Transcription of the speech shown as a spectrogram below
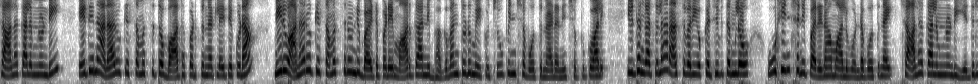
చాలా కాలం నుండి ఏదైనా అనారోగ్య సమస్యతో బాధపడుతున్నట్లయితే కూడా మీరు అనారోగ్య సమస్య నుండి బయటపడే మార్గాన్ని భగవంతుడు మీకు చూపించబోతున్నాడని చెప్పుకోవాలి. ఈ విధంగా తులారాశి వారి యొక్క జీవితంలో ఊహించని పరిణామాలు ఉండబోతున్నాయి. చాలా కాలం నుండి ఎదురు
